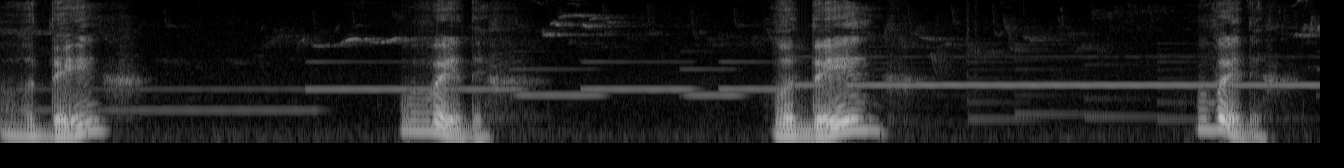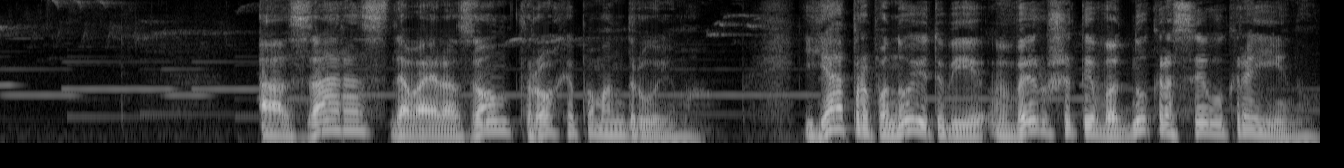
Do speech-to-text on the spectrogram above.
Вдих, видих, вдих, видих. А зараз давай разом трохи помандруємо. Я пропоную тобі вирушити в одну красиву країну,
